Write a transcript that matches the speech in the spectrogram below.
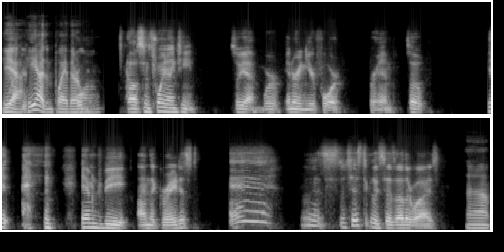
Yeah. He hasn't played there long. Oh, since 2019. So yeah, we're entering year four for him. So it him to be I'm the greatest. Eh, statistically says otherwise. Uh,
